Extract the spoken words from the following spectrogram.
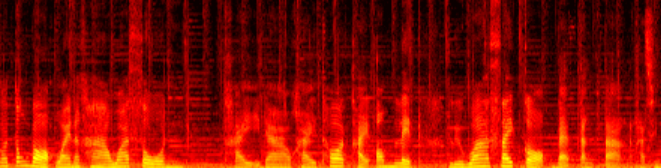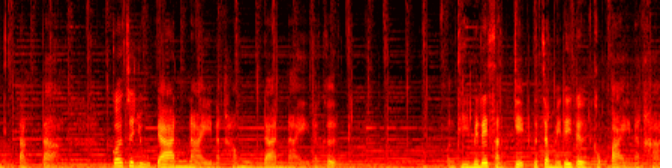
ก็ต้องบอกไว้นะคะว่าโซนไข่ดาว ไข่ทอด ไข่ออมเล็ต หรือว่าไส้กรอกแบบต่างๆนะคะ ชนิดต่างๆ ก็จะอยู่ด้านในนะคะ มุมด้านในถ้าเกิด บางทีไม่ได้สังเกตก็จะไม่ได้เดินเข้าไปนะคะ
